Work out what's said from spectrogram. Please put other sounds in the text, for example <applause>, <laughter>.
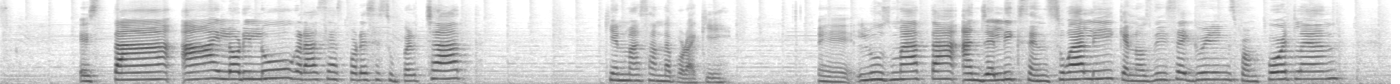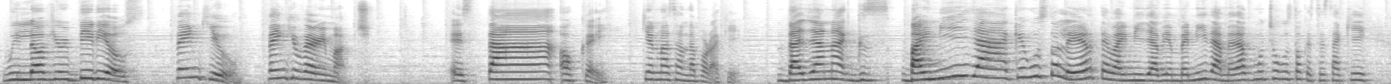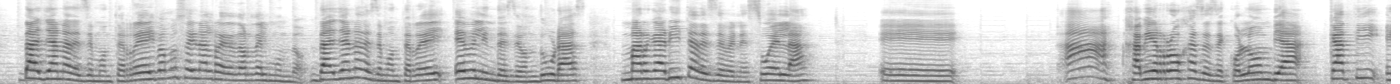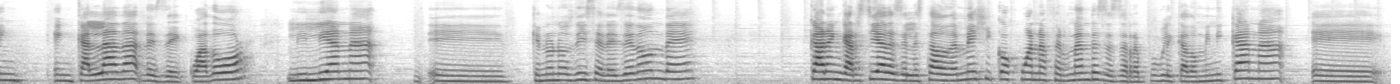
Está. Ay, Lori Lu, gracias por ese super chat. ¿Quién más anda por aquí? Eh, Luz Mata, Angelique Sensuali, que nos dice Greetings from Portland. We love your videos. Thank you. Thank you very much. Está. Ok. ¿Quién más anda por aquí? Dayana Gz- Vainilla, qué gusto leerte, Vainilla, bienvenida, me da mucho gusto que estés aquí. Dayana desde Monterrey, vamos a ir alrededor del mundo. Dayana desde Monterrey, Evelyn desde Honduras, Margarita desde Venezuela, eh, ah, Javier Rojas desde Colombia, Katy en, Encalada desde Ecuador, Liliana, eh, que no nos dice desde dónde, Karen García desde el Estado de México, Juana Fernández desde República Dominicana, eh,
